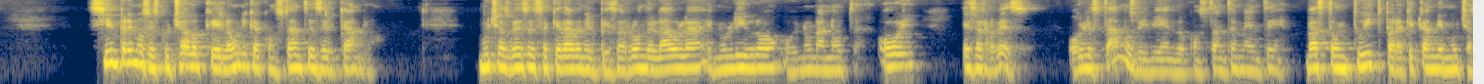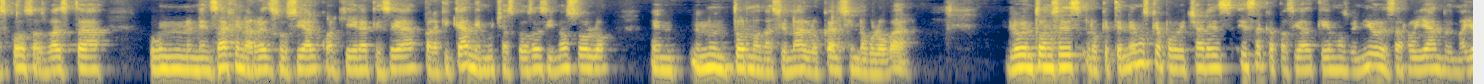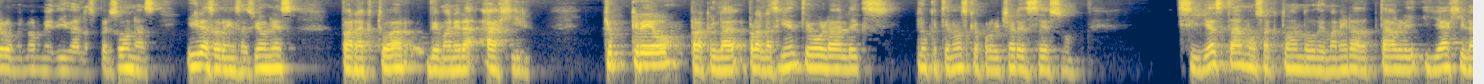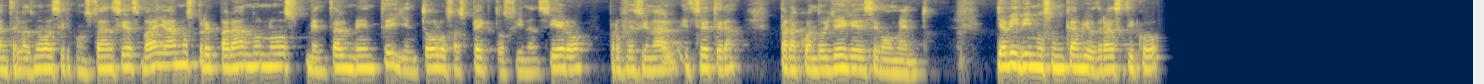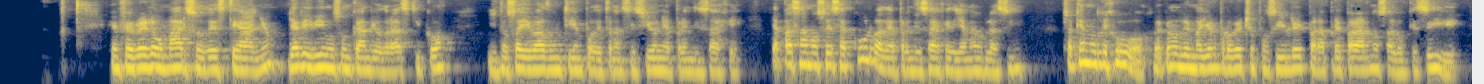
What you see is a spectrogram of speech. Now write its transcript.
Siempre hemos escuchado que la única constante es el cambio. Muchas veces se quedaba en el pizarrón del aula, en un libro o en una nota. Hoy es al revés. Hoy lo estamos viviendo constantemente. Basta un tweet para que cambien muchas cosas, basta un mensaje en la red social, cualquiera que sea, para que cambien muchas cosas y no solo en, un entorno nacional, local, sino global. Luego entonces lo que tenemos que aprovechar es esa capacidad que hemos venido desarrollando en mayor o menor medida las personas y las organizaciones para actuar de manera ágil. Yo creo, para, la, para la siguiente ola, Alex, lo que tenemos que aprovechar es eso. Si ya estamos actuando de manera adaptable y ágil ante las nuevas circunstancias, vayamos preparándonos mentalmente y en todos los aspectos, financiero, profesional, etcétera, para cuando llegue ese momento. Ya vivimos un cambio drástico en febrero o marzo de este año, ya vivimos un cambio drástico y nos ha llevado un tiempo de transición y aprendizaje. Ya pasamos esa curva de aprendizaje, llamémoslo así. Saquémosle jugo, saquémosle el mayor provecho posible para prepararnos a lo que sigue.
